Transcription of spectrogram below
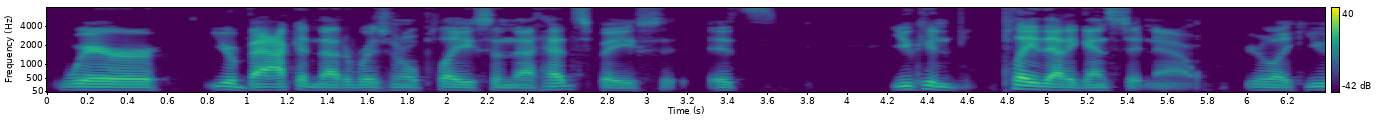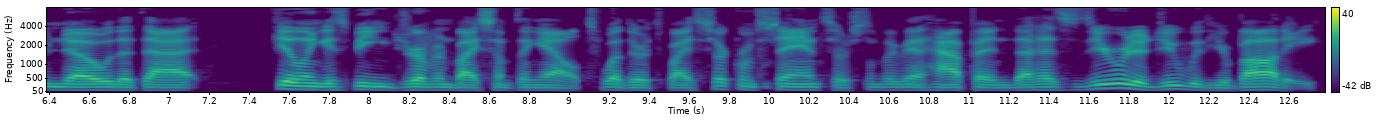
where you're back in that original place in that headspace, it's you can play that against it now. You're like, you know that that feeling is being driven by something else, whether it's by circumstance or something that happened that has zero to do with your body.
